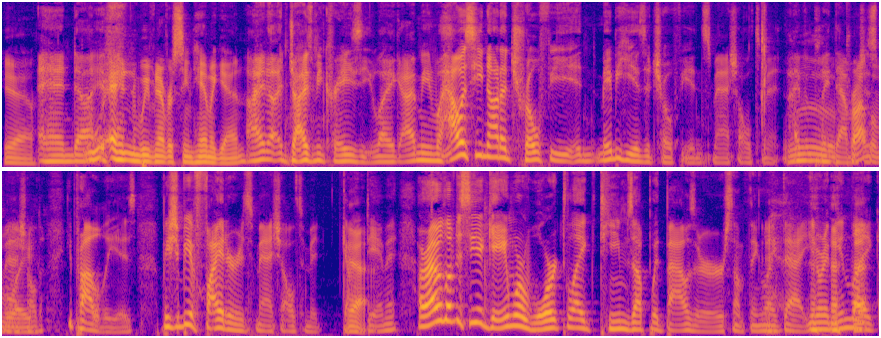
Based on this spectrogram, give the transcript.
Yeah. and uh, if- and we've never seen him again. I know it drives me crazy. Like, I mean, how is he not a trophy? In maybe he is a trophy in Smash Ultimate. I haven't Ooh, played that much of Smash probably. Ultimate. He probably is, but he should be a fighter in Smash Ultimate. God Yeah. damn it! Or I would love to see a game where Wart like teams up with Bowser or something like that. You know what I mean? Like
